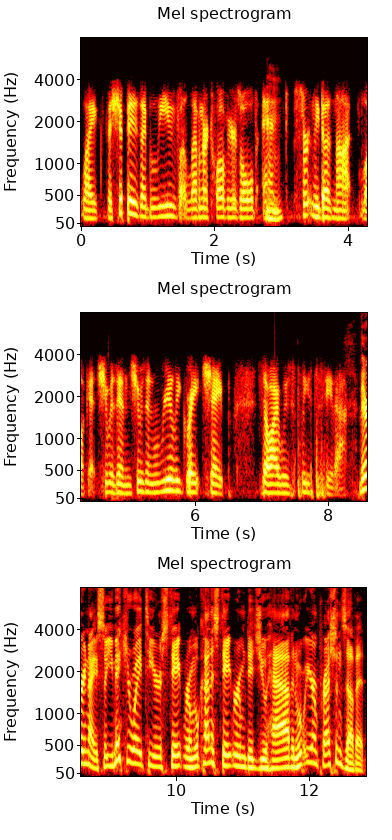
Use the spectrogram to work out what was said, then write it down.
like the ship is, I believe, 11 or 12 years old, and mm-hmm. certainly does not look it. She was in she was in really great shape. So I was pleased to see that. Very nice. So you make your way to your stateroom. What kind of stateroom did you have, and what were your impressions of it?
